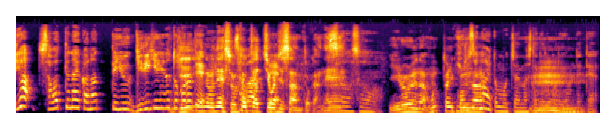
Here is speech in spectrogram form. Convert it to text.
いや、触ってないかなっていうギリギリのところで。ギリギリのね、ソフトタッチおじんさんとかね。そうそいろいろな、本当にう。こんな許せない、と思っちゃいましたけど、これうん読んでて。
